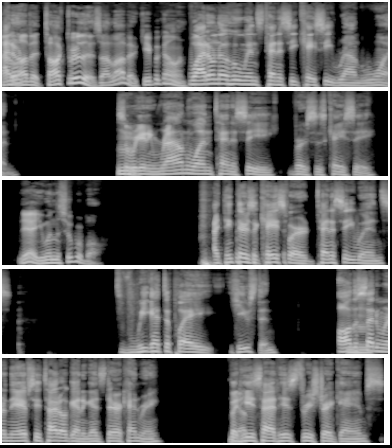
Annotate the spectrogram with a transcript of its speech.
I love it. Talk through this. I love it. Keep it going. Well, I don't know who wins Tennessee KC round one. So Hmm. we're getting round one Tennessee versus KC. Yeah, you win the Super Bowl. I think there's a case where Tennessee wins. We get to play Houston. All of a Mhm. sudden, we're in the AFC title again against Derrick Henry, but Yep. he's had his three straight games.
